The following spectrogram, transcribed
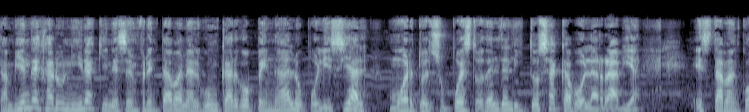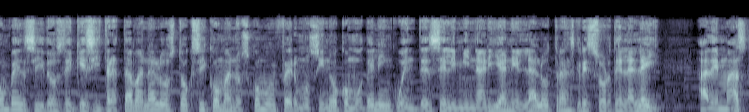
También dejaron ir a quienes enfrentaban algún cargo penal o policial. Muerto el supuesto del delito, se acabó la rabia. Estaban convencidos de que si trataban a los toxicómanos como enfermos y no como delincuentes, eliminarían el halo transgresor de la ley. Además,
